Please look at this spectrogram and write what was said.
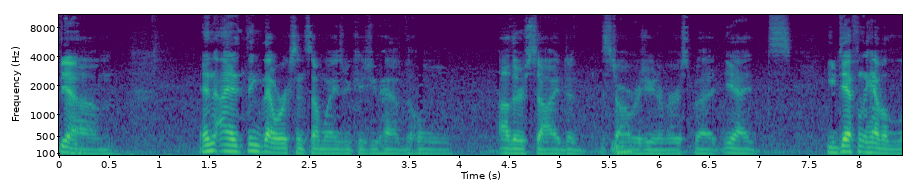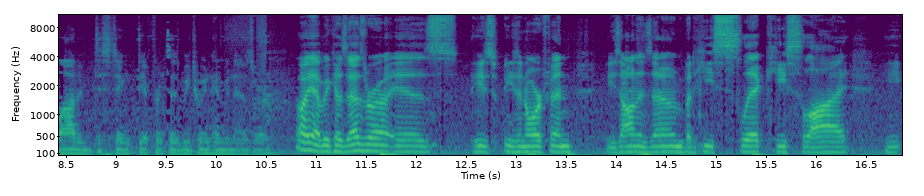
Yeah. Um, and I think that works in some ways because you have the whole other side of the Mm-hmm. Star Wars universe. But yeah, it's you definitely have a lot of distinct differences between him and Ezra. Oh yeah, because Ezra is he's he's an orphan. He's on his own, but he's slick. He's sly. He,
